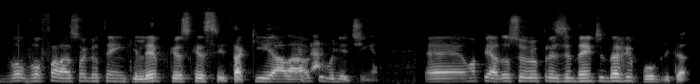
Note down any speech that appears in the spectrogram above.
Vou, vou falar, só que eu tenho que ler porque eu esqueci. Está aqui, olha lá, olha que bonitinha. É uma piada sobre o presidente da República.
